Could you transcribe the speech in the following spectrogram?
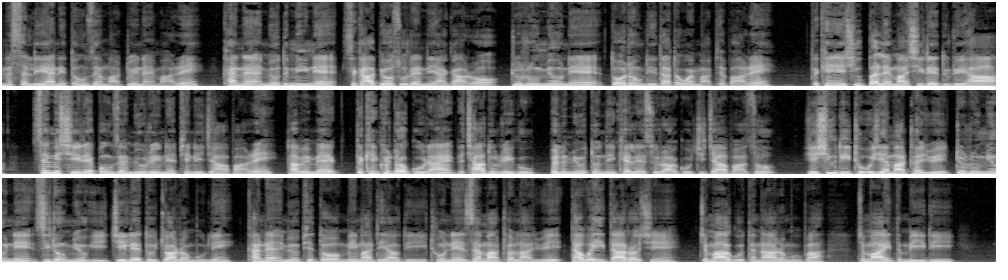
24ကနေ30မှာတွေ့နိုင်ပါတယ်။ခန္ဓာအမျိုးသမီးနဲ့စကားပြောဆိုတဲ့နေရာကတော့တူတူမျိုးနဲ့တောတုံဒေသတဝိုက်မှာဖြစ်ပါတယ်။သခင်ယေရှုပတ်လည်မှာရှိတဲ့သူတွေဟာ စိတ်မရှိတဲ့ပုံစံမျိုးတွေနဲ့ဖြစ်နေကြပါတယ်။ဒါပေမဲ့သခင်ခရစ်တော်ကိုယ်တိုင်တခြားသူတွေကိုဘယ်လိုမျိုးတုံ့တင်ခဲ့လဲဆိုတာကိုကြည့်ကြပါစို့။ယေရှုသည်ထိုအရဲမှထွက်၍တူရုမြို့နှင့်ဇီးတုံမြို့၏ကျေးလက်သို့ကြွတော်မူလင်ခါနန်အမျိုးဖြစ်သောမိမတယောက်သည်ထိုနယ်ဆက်မှထွက်လာ၍ဒါဝိဒ်၏သားတော်ရှင်ကျမကိုတနာတော်မူပါကျမ၏သမီးသည်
